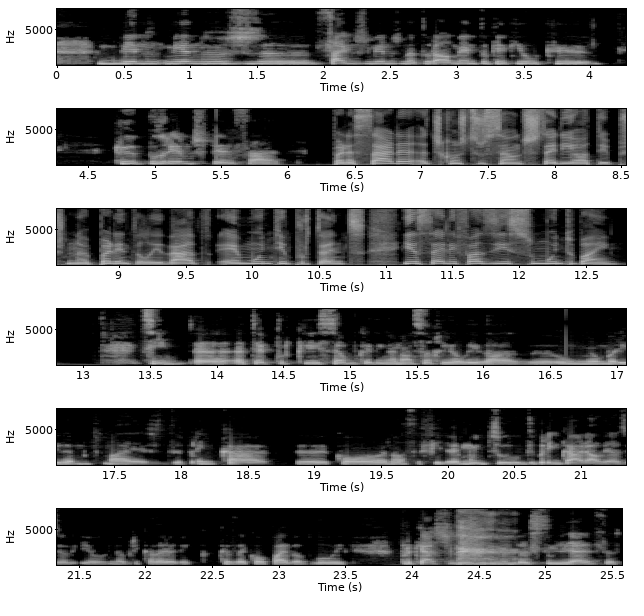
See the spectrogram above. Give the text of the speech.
menos, menos eh, sai-nos menos naturalmente do que aquilo que, que poderíamos pensar. Para Sara, a desconstrução de estereótipos na parentalidade é muito importante e a série faz isso muito bem. Sim, eh, até porque isso é um bocadinho a nossa realidade. O meu marido é muito mais de brincar uh, com a nossa filha, é muito de brincar. Aliás, eu, eu na brincadeira digo que casei com o pai da Bluey, porque acho muitas semelhanças.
